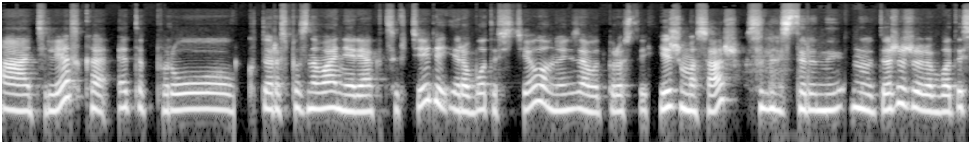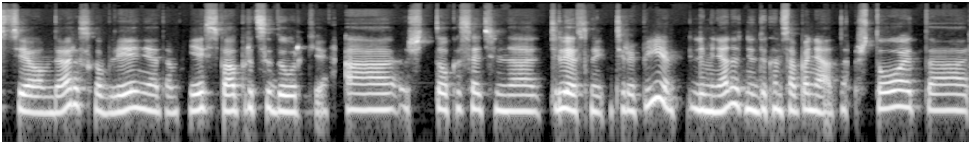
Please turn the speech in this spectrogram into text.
А телеска- это про какое-то распознавание реакций в теле и работа с телом. Ну, я не знаю, вот просто есть же массаж, с одной стороны, ну, тоже же работа с телом, да, расслабление, там, есть спа-процедурки. А что касательно телесной терапии, для меня тут не до конца понятно, что это,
